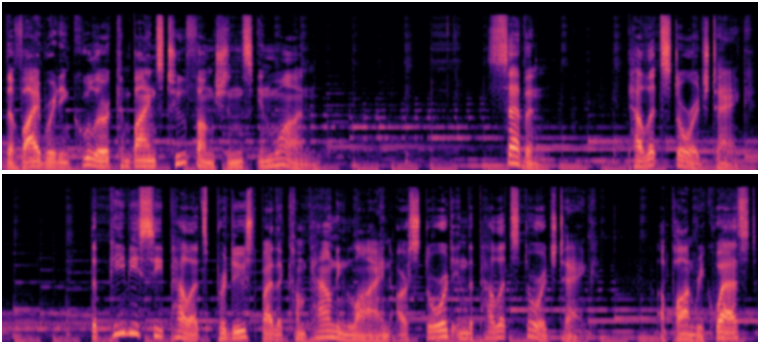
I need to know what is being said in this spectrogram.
The vibrating cooler combines two functions in one. 7. Pellet Storage Tank The PVC pellets produced by the compounding line are stored in the pellet storage tank. Upon request,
